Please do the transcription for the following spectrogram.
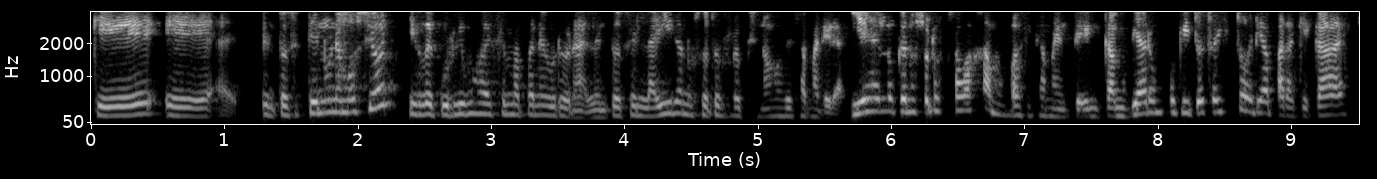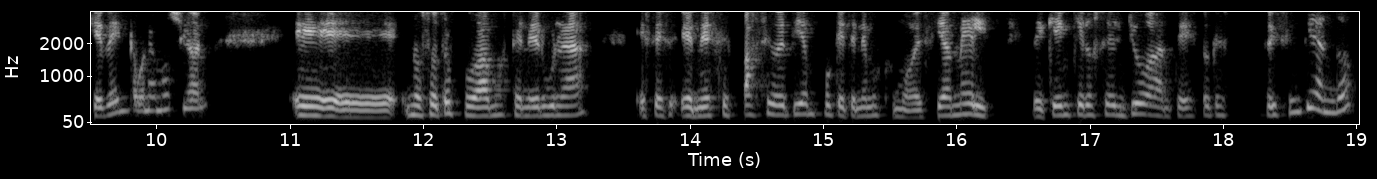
que eh, entonces tiene una emoción y recurrimos a ese mapa neuronal. Entonces la ira nosotros reaccionamos de esa manera. Y es lo que nosotros trabajamos básicamente, en cambiar un poquito esa historia para que cada vez que venga una emoción, eh, nosotros podamos tener una ese, en ese espacio de tiempo que tenemos, como decía Mel, de quién quiero ser yo ante esto que estoy sintiendo,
